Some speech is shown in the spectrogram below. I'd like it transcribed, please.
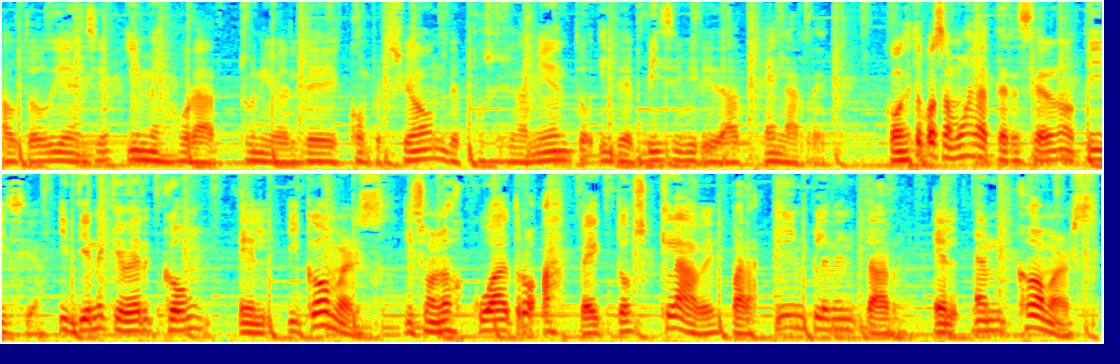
a tu audiencia y mejorar tu nivel de conversión, de posicionamiento y de visibilidad en la red. Con esto pasamos a la tercera noticia y tiene que ver con el e-commerce y son los cuatro aspectos clave para implementar el m-commerce.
